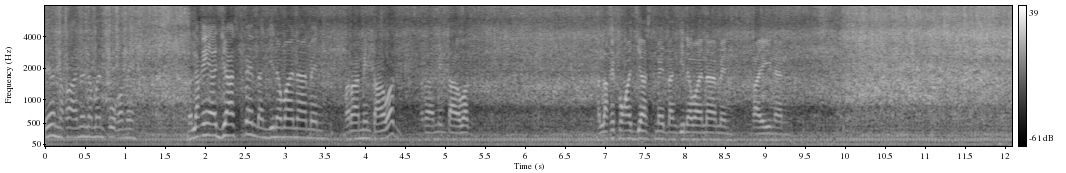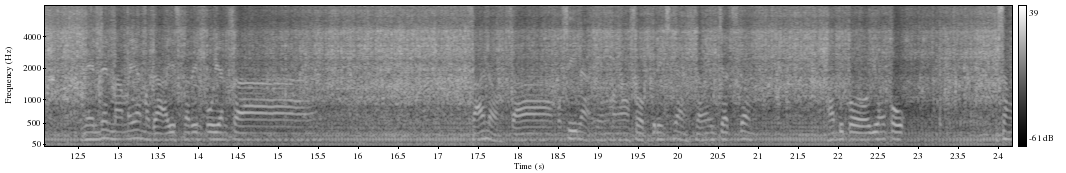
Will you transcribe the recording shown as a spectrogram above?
ayun, nakaano naman po kami. Malaking adjustment ang ginawa namin. Maraming tawag, maraming tawag. Malaki pong adjustment ang ginawa namin, kainan. Nel mamaya mag-aayos na rin po yan sa sa ano, sa kusina, yung mga soft drinks niya, siya ang in-charge doon. Sabi ko, yung Coke, isang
